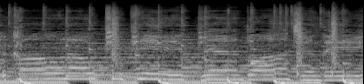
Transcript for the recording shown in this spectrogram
တစ်ခေါက်လောက်ဖြစ်ဖြစ်ပြန်သွားခြင်းသေး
